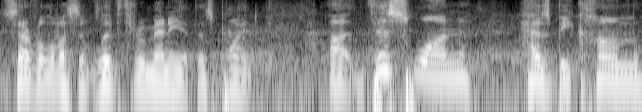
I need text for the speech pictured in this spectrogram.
several of us have lived through many at this point. Uh, this one has become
